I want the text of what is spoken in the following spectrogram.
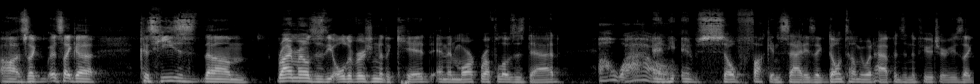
Oh, it's like it's like a because he's the um, Ryan Reynolds is the older version of the kid, and then Mark Ruffalo's his dad. Oh wow. And he, it was so fucking sad. He's like, "Don't tell me what happens in the future." He's like,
